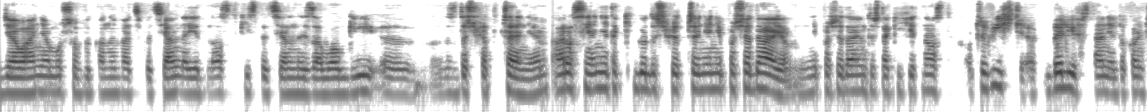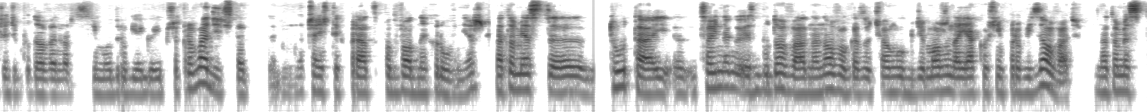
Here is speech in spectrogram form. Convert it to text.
działania muszą wykonywać specjalne jednostki, specjalne załogi y, z doświadczeniem, a Rosjanie takiego doświadczenia nie posiadają. Nie posiadają też takich jednostek. Oczywiście byli w stanie dokończyć budowę Nord Streamu II i przeprowadzić tę część tych prac podwodnych również. Natomiast y, tutaj y, co innego jest budowa na nowo gazociągu, gdzie można jakoś improwizować, natomiast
